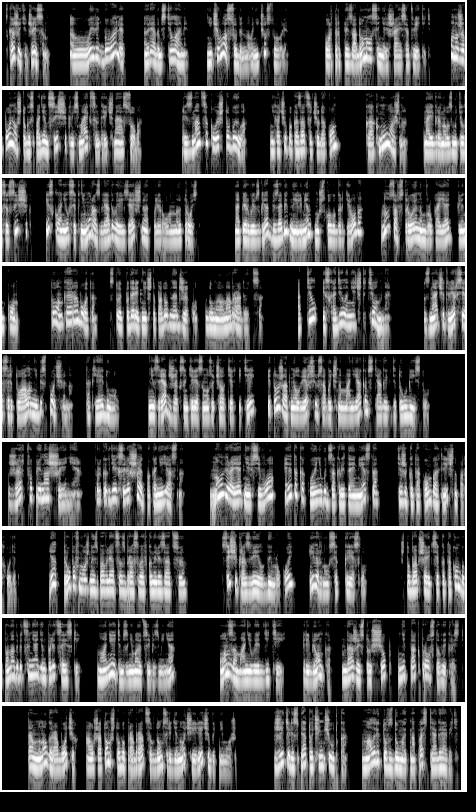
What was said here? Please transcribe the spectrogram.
Скажите, Джейсон, вы ведь бывали рядом с телами? Ничего особенного не чувствовали? Портер призадумался, не решаясь ответить. Он уже понял, что господин сыщик весьма эксцентричная особа. Признаться, кое-что было. Не хочу показаться чудаком. Как можно? Наигранно возмутился сыщик и склонился к нему, разглядывая изящную отполированную трость. На первый взгляд безобидный элемент мужского гардероба, но со встроенным в рукоять клинком. Тонкая работа. Стоит подарить нечто подобное Джеку. Думаю, он обрадуется. От тел исходило нечто темное. Значит, версия с ритуалом не беспочвена. Так я и думал. Не зря Джек с интересом изучал тех детей и тоже отмел версию с обычным маньяком с тягой к детоубийству. Жертвоприношения. Только где их совершают, пока не ясно. Но, вероятнее всего, это какое-нибудь закрытое место, те же катакомбы отлично подходят. И от трупов можно избавляться, сбрасывая в канализацию. Сыщик развеял дым рукой и вернулся к креслу. Чтобы обшарить все катакомбы, понадобится не один полицейский, но они этим занимаются и без меня. Он заманивает детей. Ребенка, даже из трущоб, не так просто выкрасть. Там много рабочих, а уж о том, чтобы пробраться в дом среди ночи, и речи быть не может. Жители спят очень чутко. Мало ли кто вздумает напасть и ограбить.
